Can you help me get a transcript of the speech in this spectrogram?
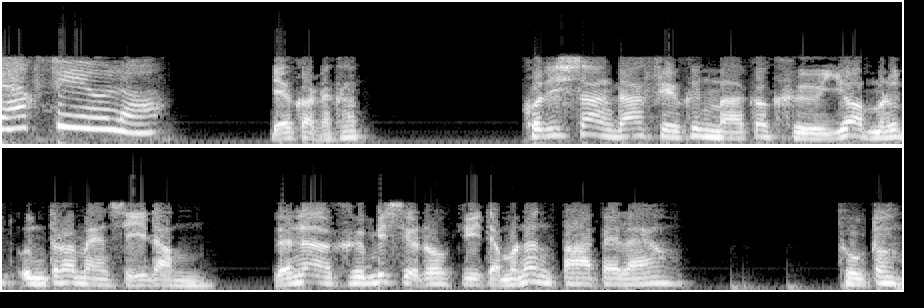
ดาร์กฟิลเหรอ เดี๋ยวก่อนนะครับ คนที่สร้างดาร์กฟิลขึ้นมาก็คือยอดมนุษย์อุลตร้าแมนสีดำและนั่นก็คือมิสซิโรกิแต่มันนั่นตายไปแล้ว ถูกต้อง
